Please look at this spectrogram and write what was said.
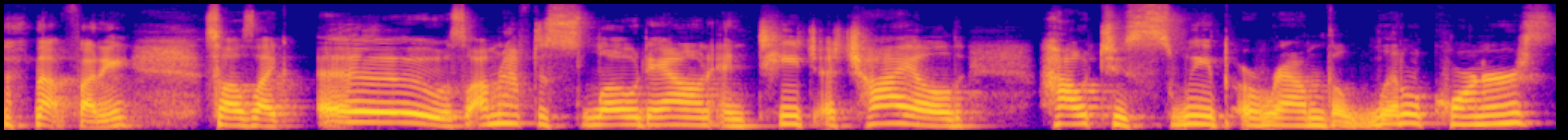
Not funny. So I was like, oh, so I'm gonna have to slow down and teach a child how to sweep around the little corners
